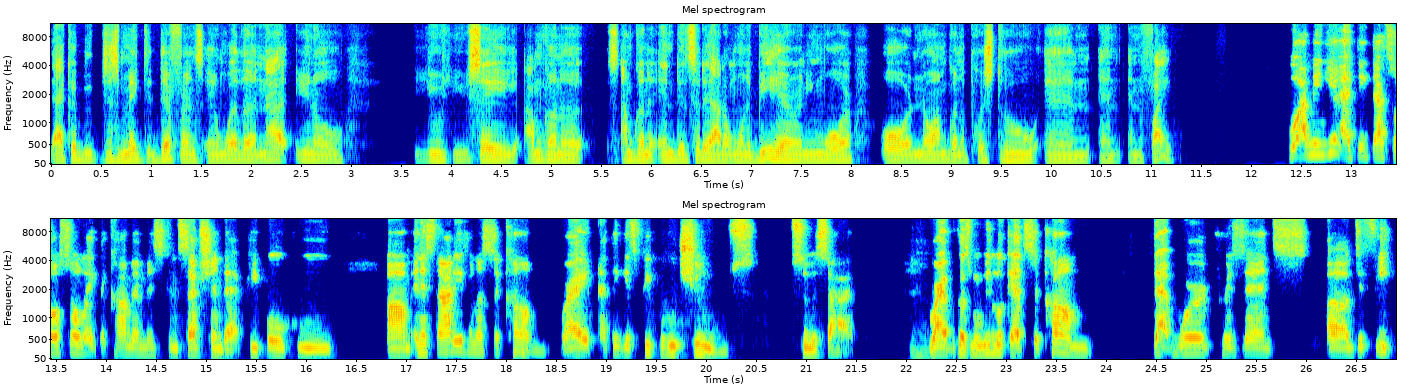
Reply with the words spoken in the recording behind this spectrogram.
that could just make the difference in whether or not you know you you say I'm gonna I'm gonna end it today. I don't want to be here anymore, or no, I'm gonna push through and and and fight. well i mean yeah i think that's also like the common misconception that people who um and it's not even a succumb right i think it's people who choose suicide Mhm. right because when we look at succumb that word presents uh defeat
